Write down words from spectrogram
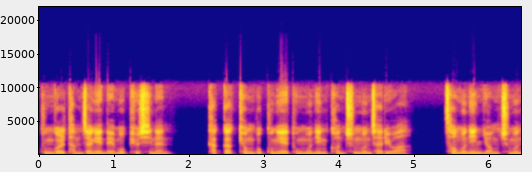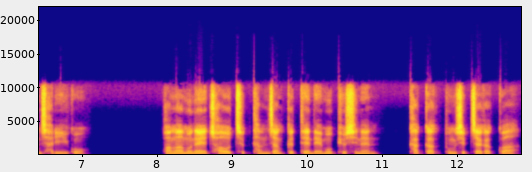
궁궐 담장의 네모 표시는 각각 경복궁의 동문인 건춘문 자리와 서문인 영추문 자리이고 광화문의 좌우측 담장 끝의 네모 표시는 각각 동십자각과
